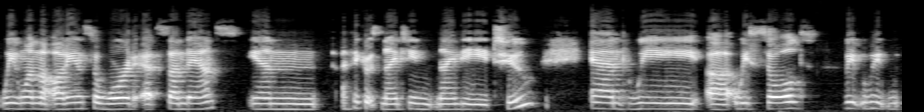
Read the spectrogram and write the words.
we won the audience award at Sundance in, I think it was 1992. And we, uh, we sold, we, we,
